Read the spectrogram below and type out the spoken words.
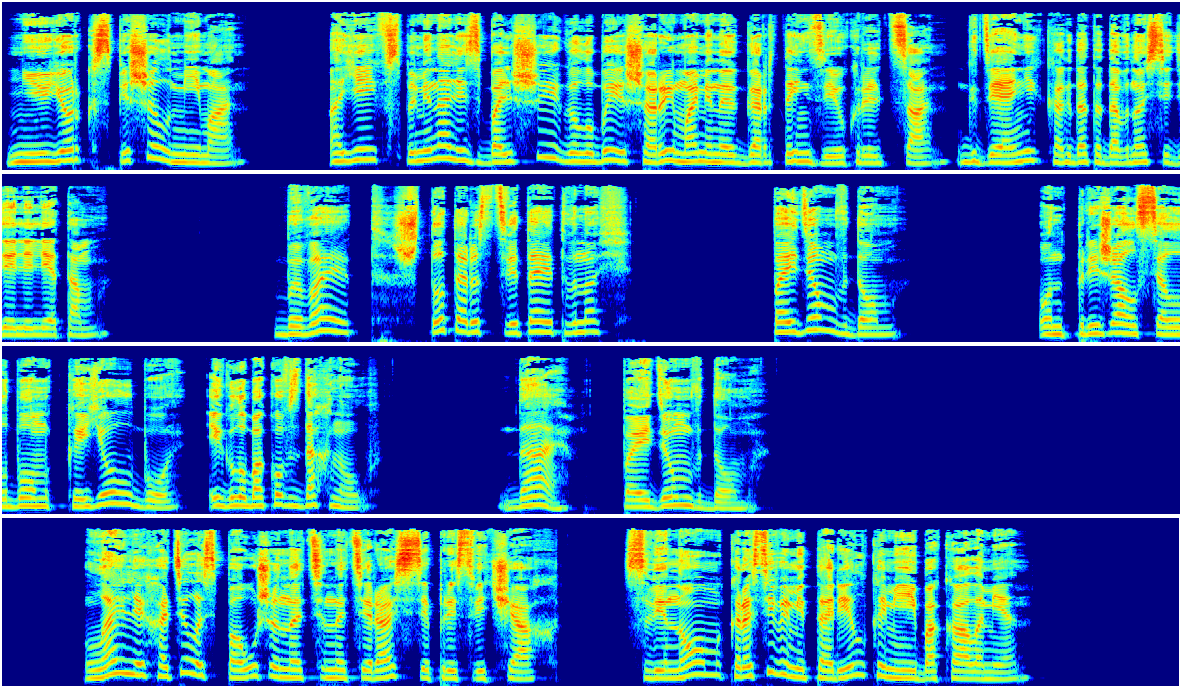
Нью-Йорк спешил мимо, а ей вспоминались большие голубые шары маминых гортензий у крыльца, где они когда-то давно сидели летом. Бывает, что-то расцветает вновь. Пойдем в дом. Он прижался лбом к ее лбу и глубоко вздохнул. Да, пойдем в дом. Лайле хотелось поужинать на террасе при свечах, с вином, красивыми тарелками и бокалами.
